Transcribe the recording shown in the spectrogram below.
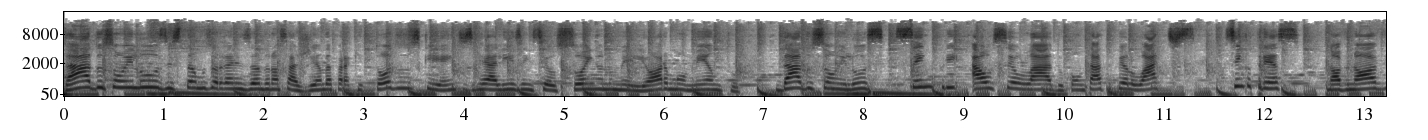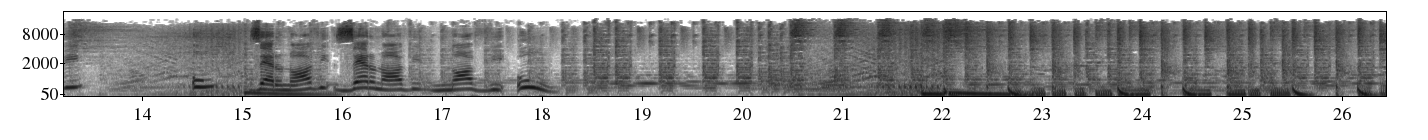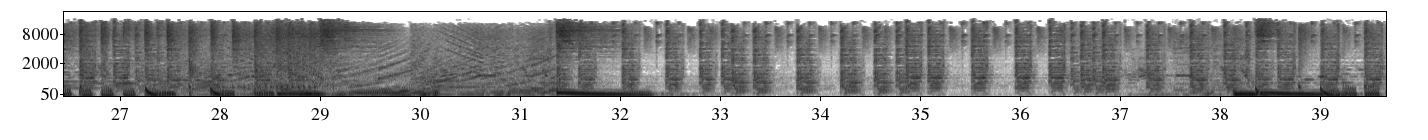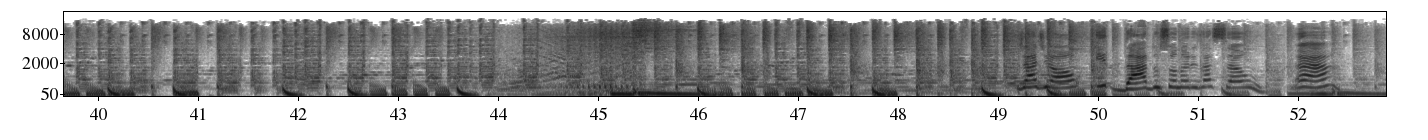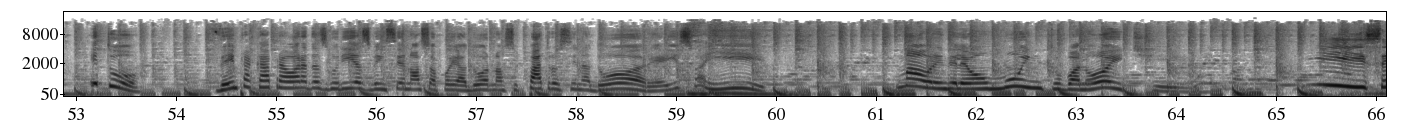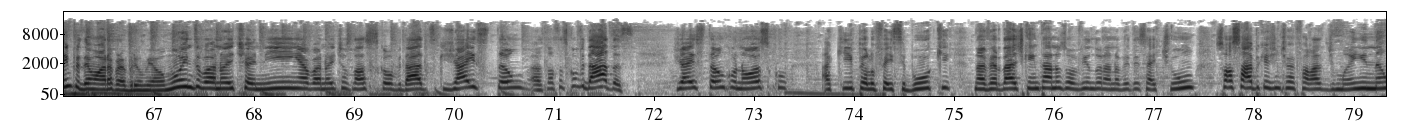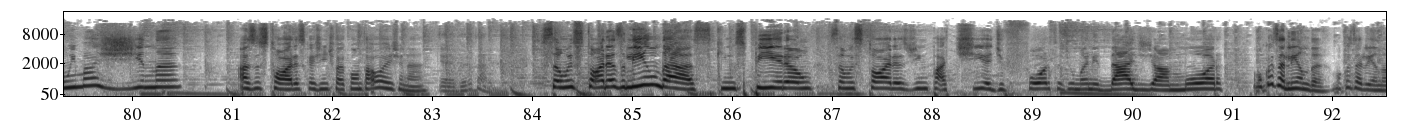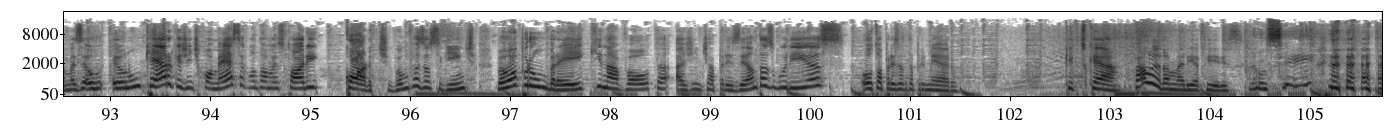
Dado Som e Luz, estamos organizando nossa agenda para que todos os clientes realizem seu sonho no melhor momento. Dado Som e Luz, sempre ao seu lado. Contato pelo WhatsApp 5399 109 0991. Dado sonorização. É. E tu? Vem pra cá pra Hora das Gurias vencer nosso apoiador, nosso patrocinador. É isso aí. Maureen de Leon, muito boa noite. E sempre demora para abrir o meu. Muito boa noite, Aninha. Boa noite aos nossos convidados que já estão, as nossas convidadas já estão conosco aqui pelo Facebook. Na verdade, quem está nos ouvindo na 971 só sabe que a gente vai falar de mãe e não imagina as histórias que a gente vai contar hoje, né? É verdade. São histórias lindas que inspiram, são histórias de empatia, de força, de humanidade, de amor. Uma coisa linda, uma coisa linda. Mas eu, eu não quero que a gente comece a contar uma história e corte. Vamos fazer o seguinte: vamos para um break. Na volta a gente apresenta as gurias. Ou tu apresenta primeiro? O que, que tu quer? Fala, Ana Maria Pires. Não sei.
